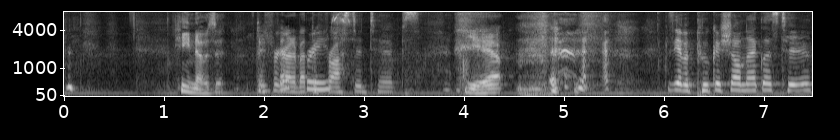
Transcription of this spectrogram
he knows it. I forgot about the frosted tips. Yeah. Does he have a puka shell necklace too?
